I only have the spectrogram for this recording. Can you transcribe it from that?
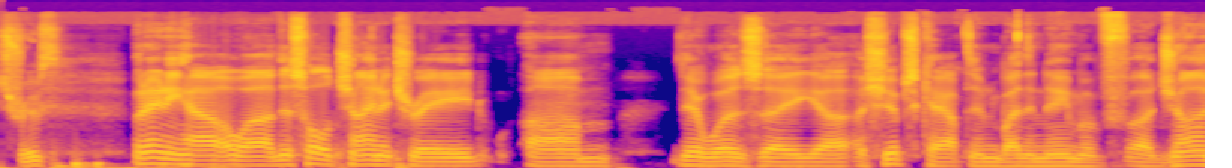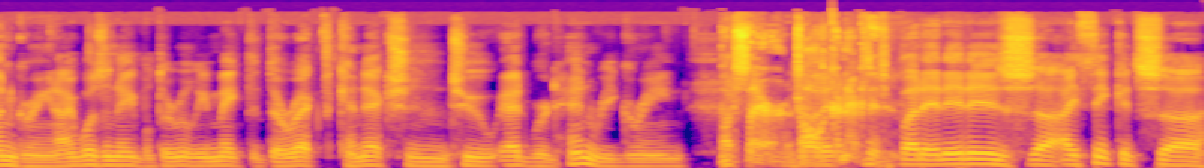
Truth. But anyhow, uh, this whole China trade, um, there was a, uh, a ship's captain by the name of uh, John Green. I wasn't able to really make the direct connection to Edward Henry Green. But it's there. It's all it- connected. But it, it is, uh, I think it's uh,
